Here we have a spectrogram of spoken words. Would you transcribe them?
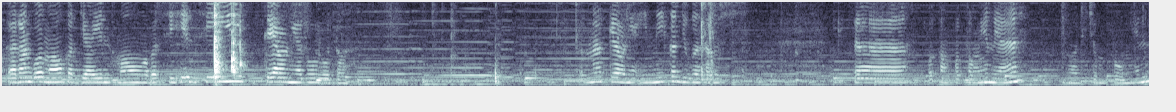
Sekarang gua mau kerjain mau ngebersihin si kelnya dulu tuh. Nikelnya ini kan juga harus kita potong-potongin ya. Mau dicemplungin.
